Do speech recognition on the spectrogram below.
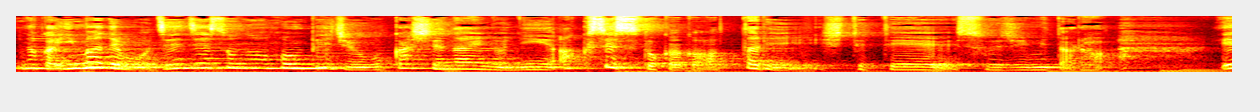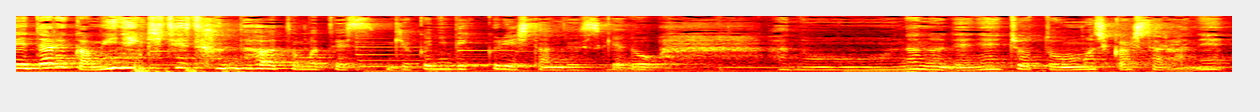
なんか今でも全然そのホームページ動かしてないのにアクセスとかがあったりしてて数字見たらえ誰か見に来てたんだと思って逆にびっくりしたんですけど、あのー、なのでねちょっともしかしたらね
